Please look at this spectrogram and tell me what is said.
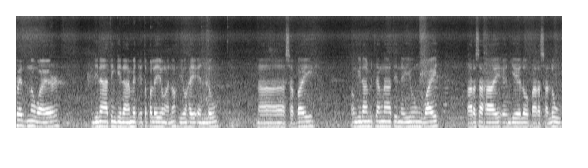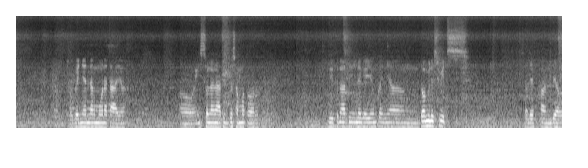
red na wire, hindi na natin ginamit. Ito pala yung ano, yung high and low na sabay. Ang ginamit lang natin ay yung white para sa high and yellow para sa low. So ganyan lang muna tayo. O, install na natin to sa motor. Dito natin ilagay yung kanyang domino switch sa left handle.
